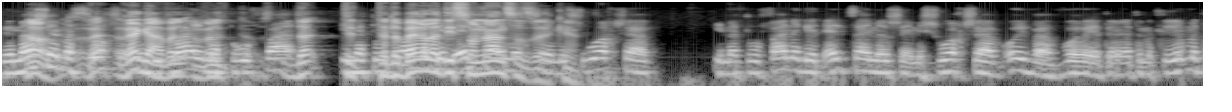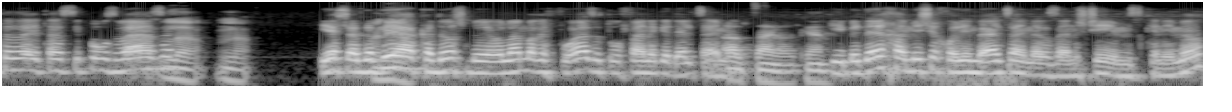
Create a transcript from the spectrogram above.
ומה שהם עשו עכשיו, רגע, אבל... עם התרופה, תדבר על הדיסוננס הזה, כן. עם התרופה נגד אלצהיימר שהם אישרו עכשיו, אוי ואבוי, אתם מכירים את הסיפור זוועה הזה? לא, לא. יש הגביע הקדוש בעולם הרפואה זו תרופה נגד אלצהיימר. אלצהיימר, כן. כי בדרך כלל מי שחולים באלצהיימר זה אנשים זקנים מאוד,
